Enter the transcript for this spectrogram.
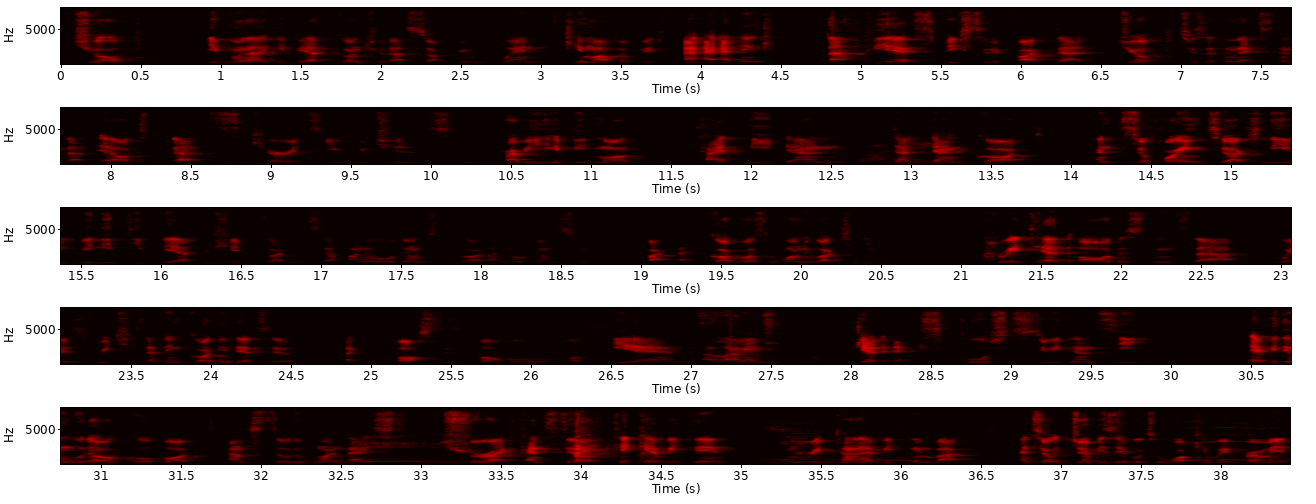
Job, even if he had gone through that suffering, went came out of it. I, I- think that fear speaks to the fact that Job, to a certain extent, that held that security, which is probably a bit more tightly than than, than God. and so for him to actually really deeply appreciate God himself and hold on to God and hold on to the fact that God was the one who actually created all these things that were his riches. I think God needed to like bust his bubble of fear and allow him get exposed to it and see everything would all go, but I'm still the one that is true. I can still take everything and return everything back. And so Job is able to walk away from it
